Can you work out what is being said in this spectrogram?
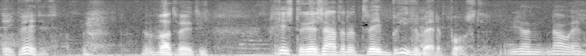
ik weet het. Wat weet u? Gisteren zaten er twee brieven bij de post. Ja, nou en?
